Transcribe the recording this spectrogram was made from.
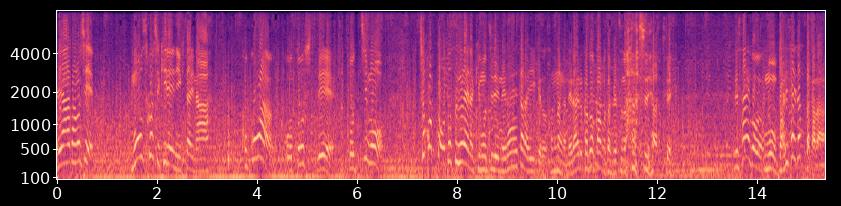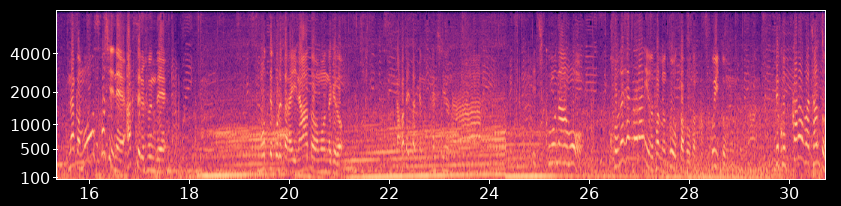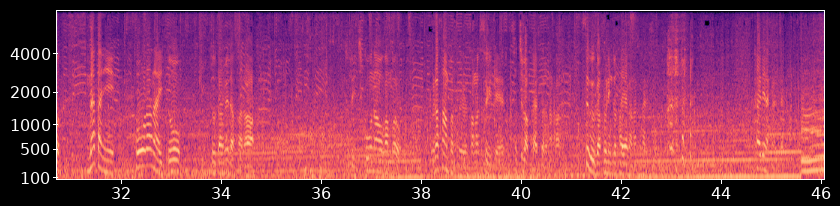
いやー楽しい。もう少し綺麗に行きたいな。ここは落としてこっちもちょこっと落とすぐらいな気持ちで狙えたらいいけどそんなんが狙えるかどうかはまた別の話であって。で最後もうバリサイだったからなんかもう少しねアクセル踏んで持ってこれたらいいなとは思うんだけど中田さんって難しいよな。1コーナーもこの辺のラインを多分通った方がかっこいいと思うんだでこっからはちゃんと中に通らないときっとダメだからちょっと1コーナーを頑張ろう。裏散髪楽しすぎてそっちばっかやったらなんかすぐガソリンとタイヤがなくなりそう。帰れなくなっちゃう。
